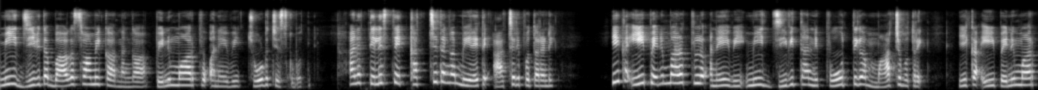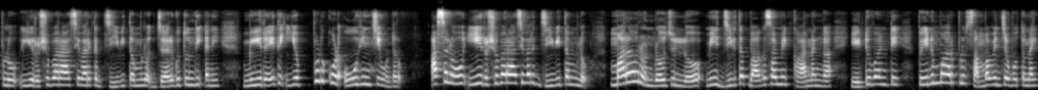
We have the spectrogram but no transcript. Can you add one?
మీ జీవిత భాగస్వామి కారణంగా పెనుమార్పు అనేవి చోటు చేసుకోబోతుంది అని తెలిస్తే ఖచ్చితంగా మీరైతే ఆశ్చర్యపోతారండి. ఇక ఈ పెనుమార్పులు అనేవి మీ జీవితాన్ని పూర్తిగా మార్చబోతాయి. ఇక ఈ పెను మార్పులు ఈ వృషభ రాశి వారి జీవితంలో జరుగుతుంది అని మీరైతే ఎప్పుడు కూడా ఊహించి ఉండరు. అసలు ఈ వృషభరాశి వారి జీవితంలో మరో రెండు రోజుల్లో మీ జీవిత భాగస్వామి కారణంగా ఎటువంటి పెను మార్పులు సంభవించబోతున్నాయి?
